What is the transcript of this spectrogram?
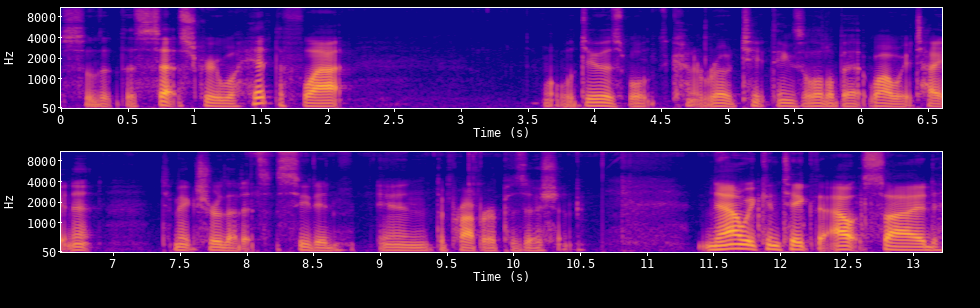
so that the set screw will hit the flat. What we'll do is we'll kind of rotate things a little bit while we tighten it to make sure that it's seated in the proper position. Now we can take the outside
